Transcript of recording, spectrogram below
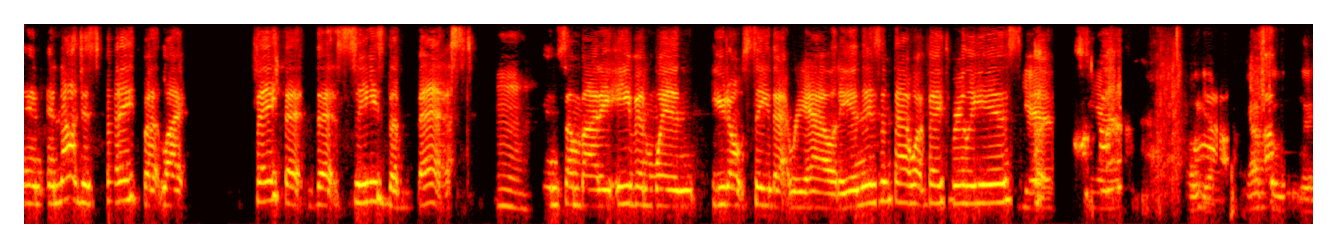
and and not just faith, but like faith that that sees the best mm. in somebody, even when you don't see that reality. And isn't that what faith really is? Yeah. Yeah. Oh yeah, absolutely. Okay.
